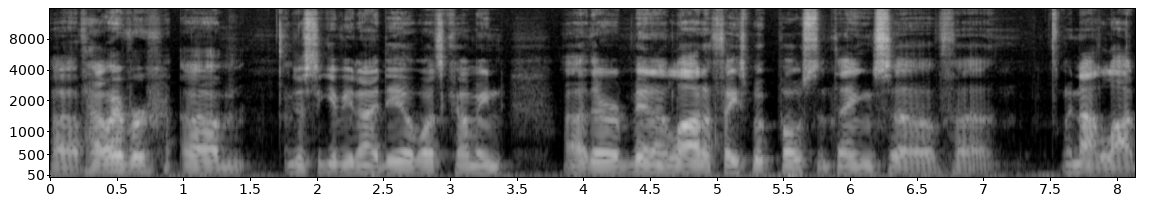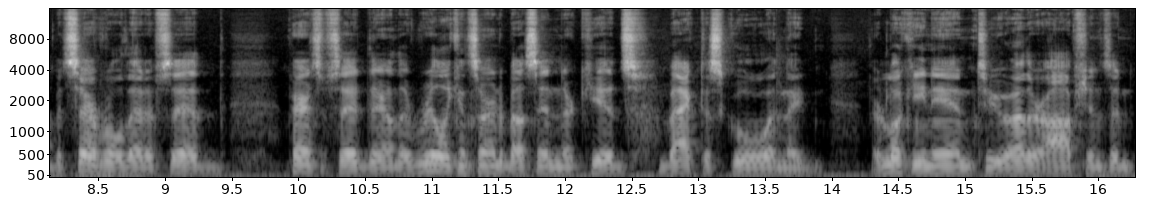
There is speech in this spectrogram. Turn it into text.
Uh, however, um, just to give you an idea of what's coming, uh, there have been a lot of Facebook posts and things of, uh, not a lot, but several that have said, parents have said know, they're really concerned about sending their kids back to school and they they're looking into other options. And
